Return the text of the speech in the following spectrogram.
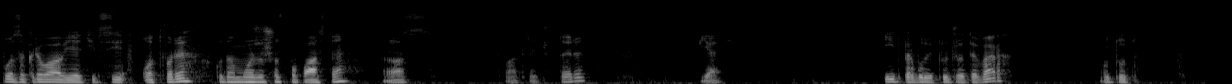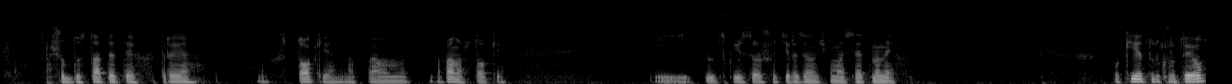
Позакривав я ті всі отвори, куди може щось попасти. Раз, два, три, чотири, п'ять. І тепер буду відкручувати вверх. Отут, щоб достати тих три штоки, напевно, напевно, штоки. І скоріше, що ті резиночки мають стояти на них. Поки я тут крутив,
